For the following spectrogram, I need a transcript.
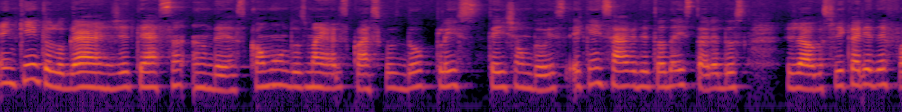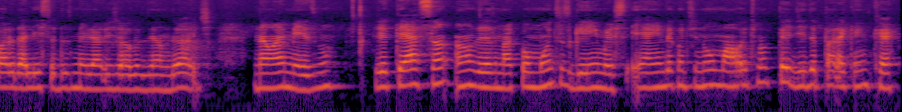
Em quinto lugar, GTA San Andreas, como um dos maiores clássicos do PlayStation 2 e quem sabe de toda a história dos jogos, ficaria de fora da lista dos melhores jogos de Android? Não é mesmo? GTA San Andreas marcou muitos gamers e ainda continua uma ótima pedida para quem quer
